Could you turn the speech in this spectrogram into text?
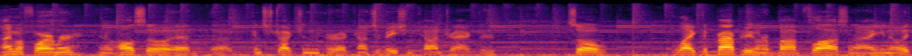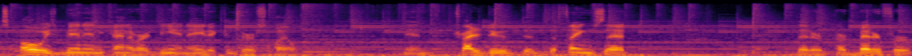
I'm a farmer and I'm also a, a construction or a conservation contractor. So like the property owner Bob Floss and I, you know, it's always been in kind of our DNA to conserve soil and try to do the, the things that that are, are better for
